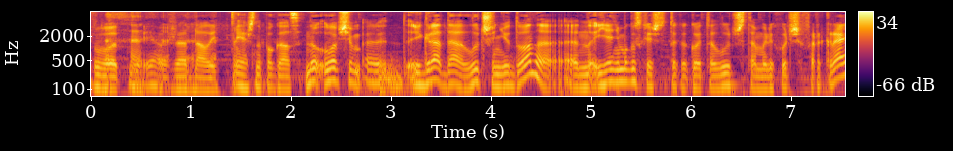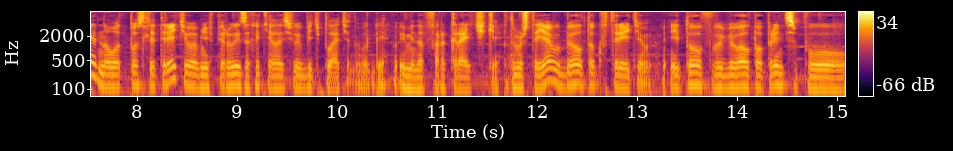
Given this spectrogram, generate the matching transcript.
Вот, я уже отдал ей. Я ж напугался. Ну, в общем, э, игра, да, лучше Ньюдона. э, но Я не могу сказать, что это какой-то лучше там или худший Far Cry, но вот после третьего мне впервые захотелось выбить платину в игре. Именно в Far Cry-чике. Потому что я выбивал только в третьем. И то выбивал по принципу,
